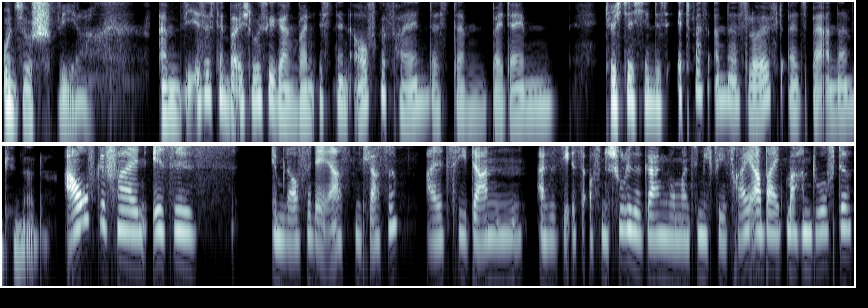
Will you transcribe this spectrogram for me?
Und so schwer. Ähm, wie ist es denn bei euch losgegangen? Wann ist denn aufgefallen, dass dann bei deinem Töchterchen das etwas anders läuft als bei anderen Kindern? Aufgefallen ist es im Laufe der ersten Klasse, als sie dann, also sie ist auf eine Schule gegangen, wo man ziemlich viel Freiarbeit machen durfte.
